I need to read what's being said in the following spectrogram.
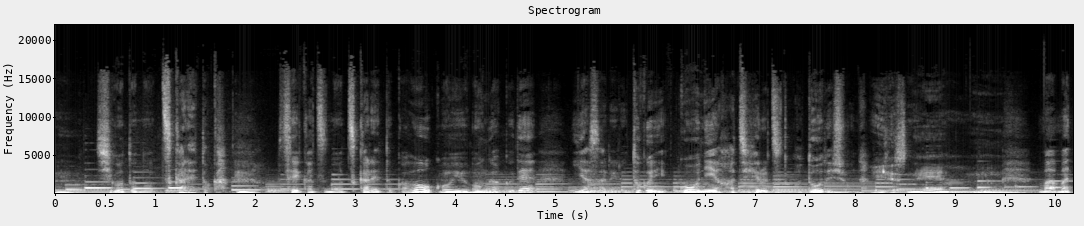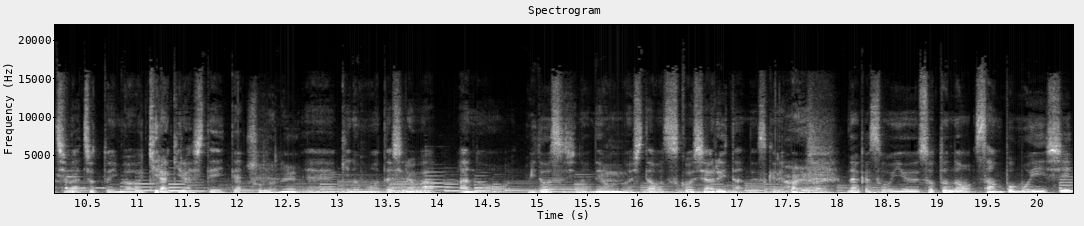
うん。仕事の疲れとかうん。生活の疲れとかをこういう音楽で癒される。特に 528Hz とかどうでしょうね。いいですね。ううん。ん、まあ街はちょっと今はキラキラしていて、そうだね。えー昨日も私らはあの御堂筋のネオンの下を少し歩いたんですけれども、はいはい。なんかそういう外の散歩もいいし、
